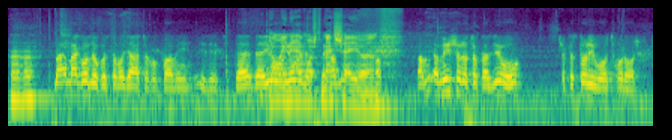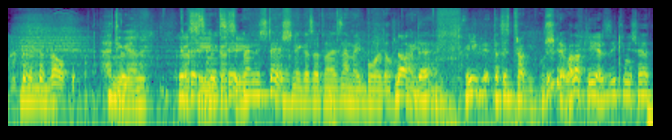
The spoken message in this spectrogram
Aha. Már, már gondolkoztam, hogy átrakok valami izét. De, de jó, Jaj, jó, nem, most mese jön. A, a, a műsorotok az jó, csak a sztori volt horror. Na, okay. Hát igen. Köszi, köszi. szépen, és teljesen igazad van, ez nem egy boldog Na, könyv. de végre, tehát ez tragikus. Végre valaki érzékeny, és el,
